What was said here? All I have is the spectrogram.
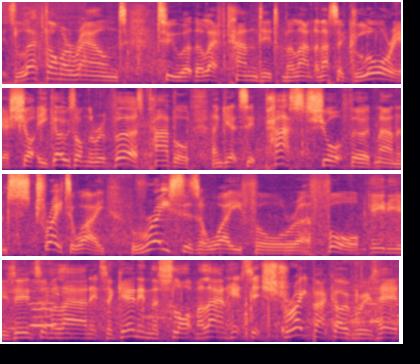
It's left arm around to uh, the left-handed Malan, and that's a glorious shot. He goes on the reverse paddle and gets it past short third man, and straight away races away for uh, four. Ngidi is into Malan. It's again in the slot. Malan hits it straight back over his head,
